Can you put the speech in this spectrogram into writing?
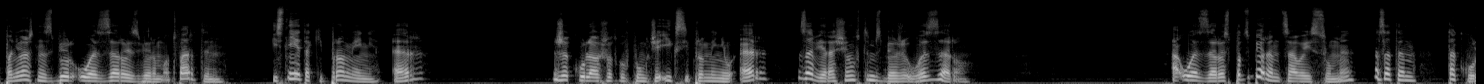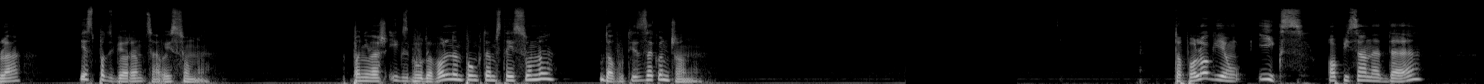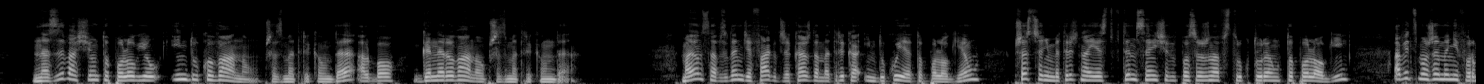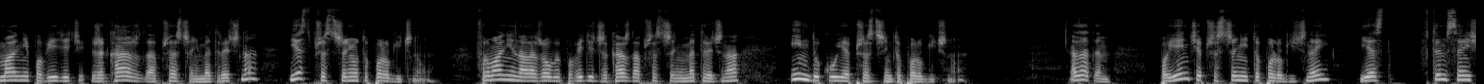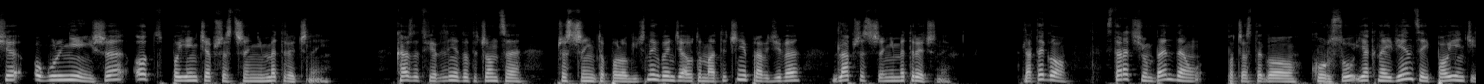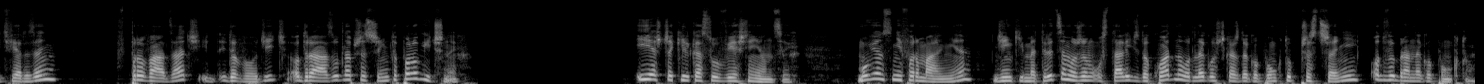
Ponieważ ten zbiór US0 jest zbiorem otwartym, istnieje taki promień R, że kula o środku w punkcie x i promieniu R zawiera się w tym zbiorze US0. A US0 jest podzbiorem całej sumy, a zatem ta kula jest podzbiorem całej sumy. Ponieważ x był dowolnym punktem z tej sumy, dowód jest zakończony. Topologię x opisane D nazywa się topologią indukowaną przez metrykę D albo generowaną przez metrykę D. Mając na względzie fakt, że każda metryka indukuje topologię, przestrzeń metryczna jest w tym sensie wyposażona w strukturę topologii, a więc możemy nieformalnie powiedzieć, że każda przestrzeń metryczna jest przestrzenią topologiczną. Formalnie należałoby powiedzieć, że każda przestrzeń metryczna indukuje przestrzeń topologiczną. A zatem pojęcie przestrzeni topologicznej jest w tym sensie ogólniejsze od pojęcia przestrzeni metrycznej. Każde twierdzenie dotyczące przestrzeni topologicznych będzie automatycznie prawdziwe dla przestrzeni metrycznych. Dlatego starać się będę podczas tego kursu jak najwięcej pojęć i twierdzeń wprowadzać i dowodzić od razu dla przestrzeni topologicznych. I jeszcze kilka słów wyjaśniających. Mówiąc nieformalnie, dzięki metryce możemy ustalić dokładną odległość każdego punktu przestrzeni od wybranego punktu.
